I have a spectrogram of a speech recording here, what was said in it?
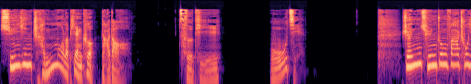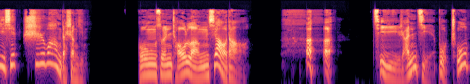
荀音沉默了片刻，答道：“此题无解。”人群中发出一些失望的声音。公孙仇冷笑道：“呵呵，既然解不出。”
